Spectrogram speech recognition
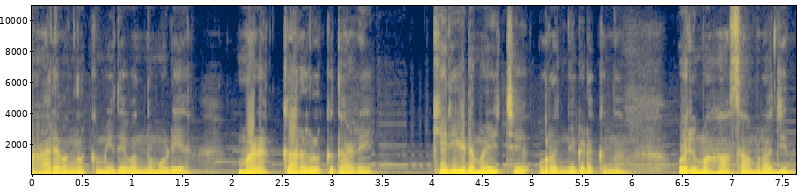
ആരവങ്ങൾക്കും മീതെ വന്നു മൂടിയ മഴക്കാറുകൾക്ക് താഴെ കിരീടമഴിച്ച് ഉറഞ്ഞു കിടക്കുന്ന ഒരു മഹാസാമ്രാജ്യം.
